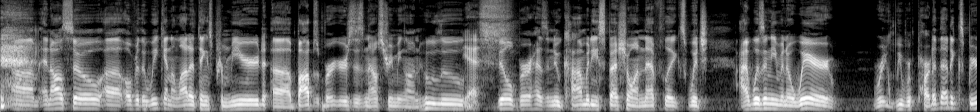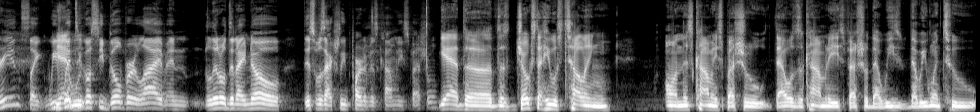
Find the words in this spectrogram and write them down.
Um, and also uh, over the weekend, a lot of things premiered. Uh, Bob's Burgers is now streaming on Hulu. Yes. Bill Burr has a new comedy special on Netflix, which I wasn't even aware we we were part of that experience. Like we Yeah, went to go see Bill Burr live, and little did I know this was actually part of his comedy special. Yeah, the the jokes that he was telling on this comedy special, that was a comedy special that we that we went to.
